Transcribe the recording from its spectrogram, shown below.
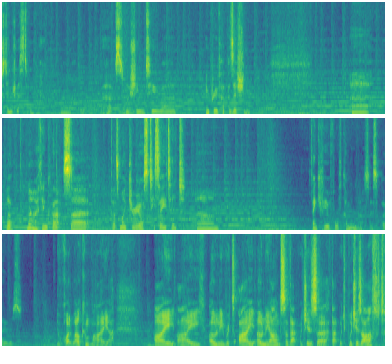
Most interesting. Perhaps wishing to uh, improve her position. Uh, well, no, I think that's uh, that's my curiosity sated. Um, thank you for your forthcomingness, I suppose. You're quite welcome. I, uh, I, I only ret- I only answer that which is uh, that which which is asked.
